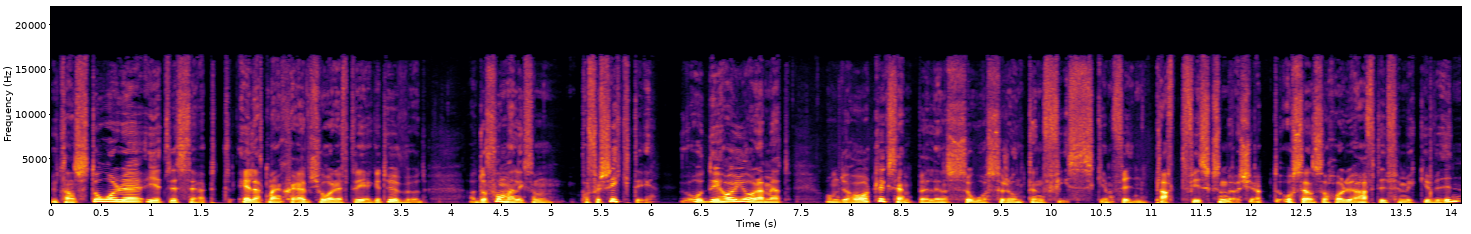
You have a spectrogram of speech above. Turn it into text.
Utan står det i ett recept eller att man själv kör efter eget huvud, ja, då får man liksom vara försiktig. Och det har att göra med att om du har till exempel en sås runt en fisk, en fin plattfisk som du har köpt och sen så har du haft i för mycket vin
